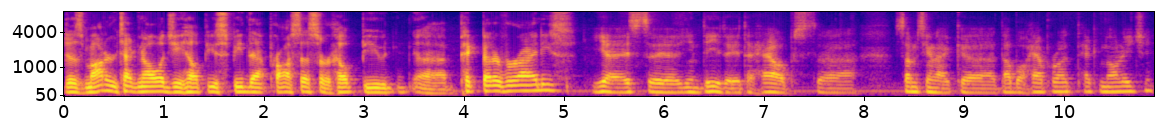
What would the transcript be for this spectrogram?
Does modern technology help you speed that process or help you uh, pick better varieties? Yeah, it's uh, indeed it helps. Uh, something like uh, double haploid technology,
